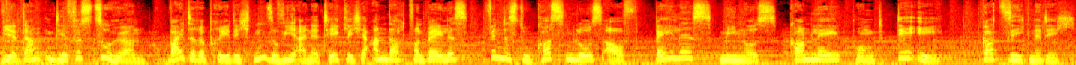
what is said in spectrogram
Wir danken dir fürs Zuhören. Weitere Predigten sowie eine tägliche Andacht von Baylis findest du kostenlos auf baylis-conley.de. Gott segne dich.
